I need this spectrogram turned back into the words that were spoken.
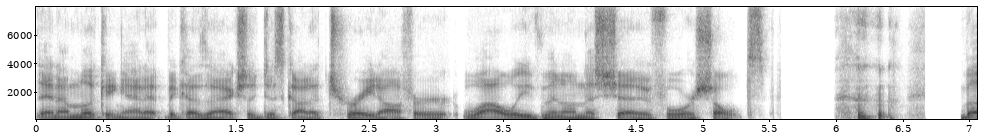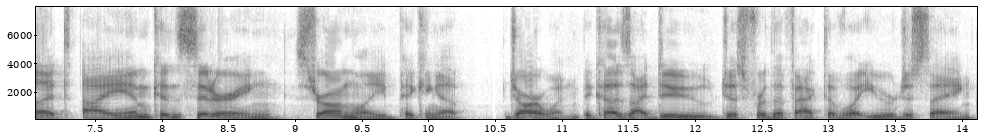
and I'm looking at it because I actually just got a trade offer while we've been on the show for Schultz. but I am considering strongly picking up Jarwin because I do just for the fact of what you were just saying.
